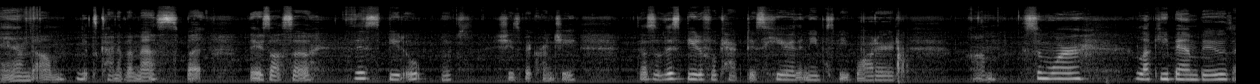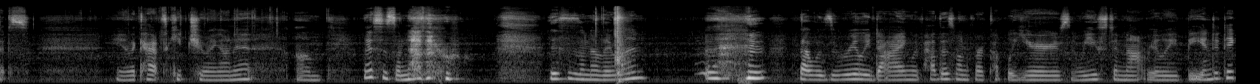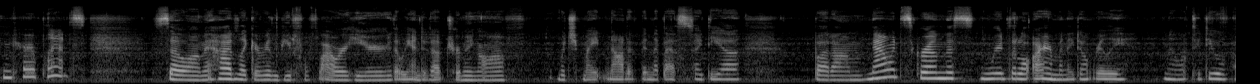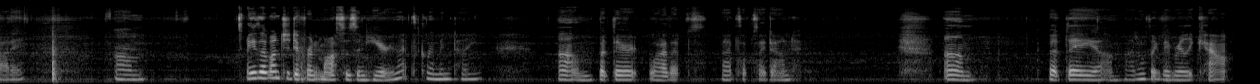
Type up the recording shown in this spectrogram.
And um, it's kind of a mess. But there's also this beautiful, oh, oops, she's a bit crunchy. There's also this beautiful cactus here that needs to be watered. Um, some more lucky bamboo that's, you know, the cats keep chewing on it. Um, this is another, this is another one. that was really dying. We've had this one for a couple years, and we used to not really be into taking care of plants. So um, it had like a really beautiful flower here that we ended up trimming off, which might not have been the best idea. But um, now it's grown this weird little arm, and I don't really know what to do about it. Um, there's a bunch of different mosses in here, and that's clementine. Um, but they're, wow, that's, that's upside down. Um, but they, um, I don't think they really count.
